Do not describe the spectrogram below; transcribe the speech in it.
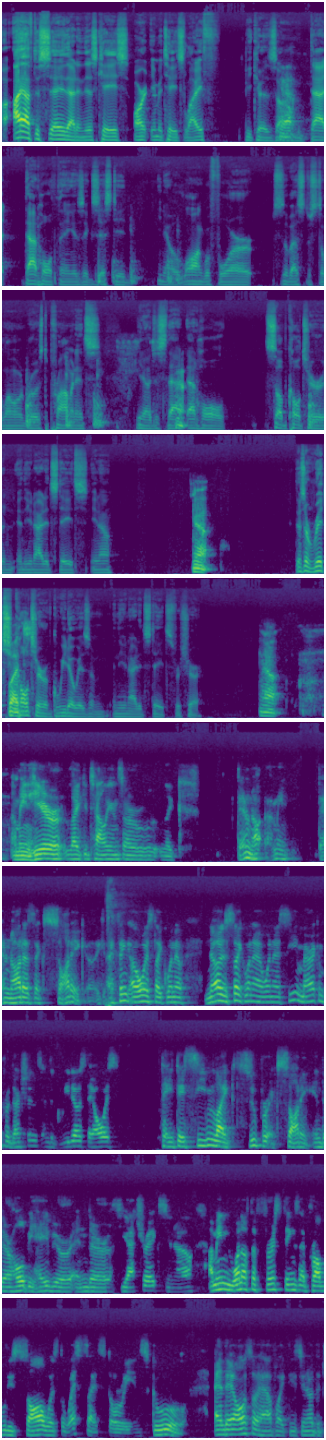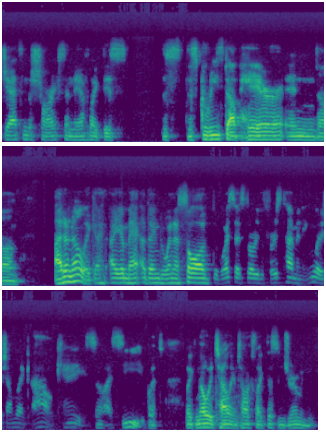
I- I have to say that in this case, art imitates life because um, Yeah. that that whole thing has existed, you know, long before Sylvester Stallone rose to prominence. You know, just that Yeah. that whole subculture in, in the United States. You know, Yeah. there's a rich But- culture of Guidoism in the United States for sure. Yeah. I mean, here, like Italians are like, they're not. I mean, they're not as exotic. Like, I think I always like when I no, it's like when I when I see American productions and the Guidos, they always they they seem like super exotic in their whole behavior and their theatrics. You know, I mean, one of the first things I probably saw was the West Side Story in school, and they also have like these, you know, the Jets and the Sharks, and they have like this this this greased up hair and um, I don't know. Like I, I ima- then when I saw the West Side Story the first time in English, I'm like, ah, okay, so I see. But like no Italian talks like this in Germany.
